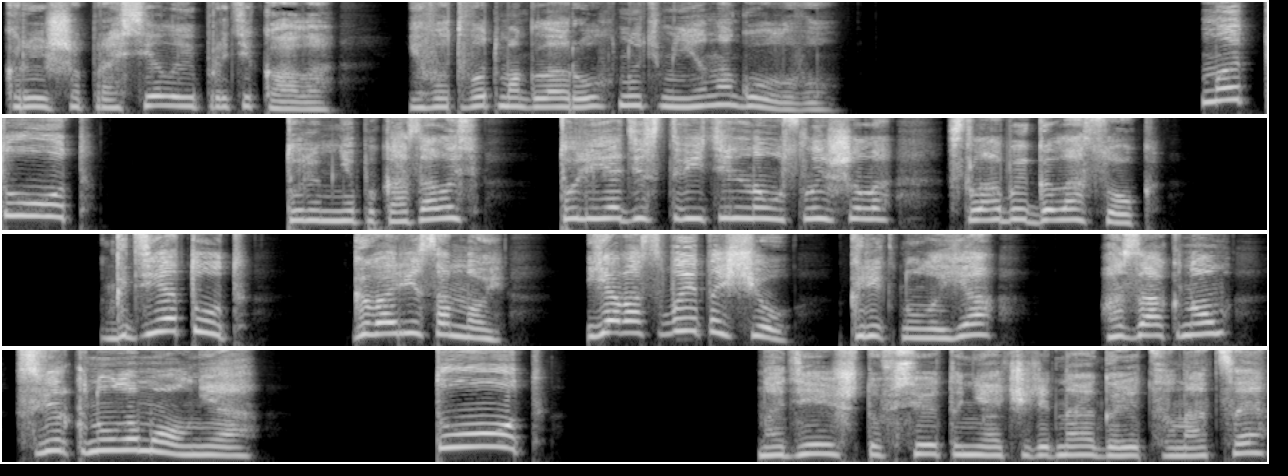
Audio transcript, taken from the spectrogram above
Крыша просела и протекала — и вот-вот могла рухнуть мне на голову. «Мы тут!» То ли мне показалось, то ли я действительно услышала слабый голосок. «Где тут? Говори со мной! Я вас вытащу!» — крикнула я, а за окном сверкнула молния. «Тут!» Надеясь, что все это не очередная галлюцинация,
